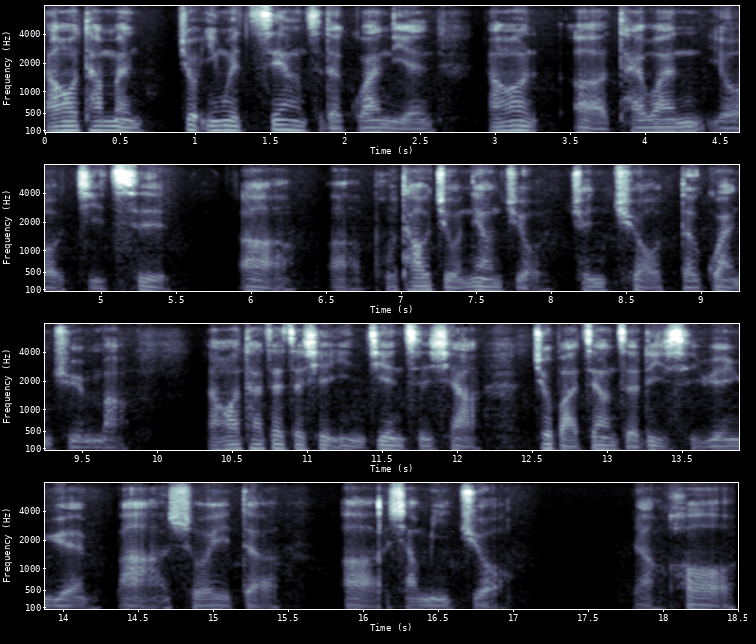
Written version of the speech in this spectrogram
然后他们就因为这样子的关联，然后呃台湾有几次啊呃，呃葡萄酒酿酒全球得冠军嘛。然后他在这些引荐之下，就把这样子的历史渊源，把所有的呃小米酒，然后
